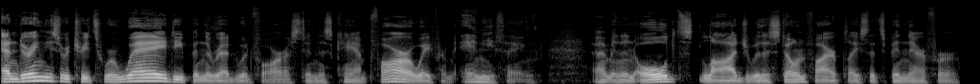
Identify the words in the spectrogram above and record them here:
and during these retreats, we're way deep in the redwood forest in this camp, far away from anything um, in an old lodge with a stone fireplace that's been there for,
